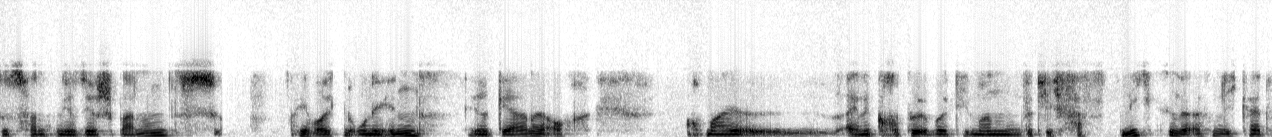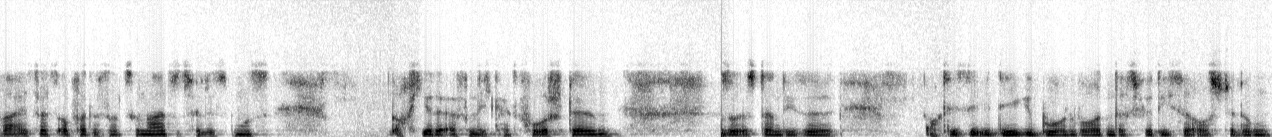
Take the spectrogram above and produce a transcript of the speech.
das fanden wir sehr spannend. Wir wollten ohnehin gerne auch auch mal eine Gruppe, über die man wirklich fast nichts in der Öffentlichkeit weiß, als Opfer des Nationalsozialismus, auch hier der Öffentlichkeit vorstellen. So ist dann diese, auch diese Idee geboren worden, dass wir diese Ausstellung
